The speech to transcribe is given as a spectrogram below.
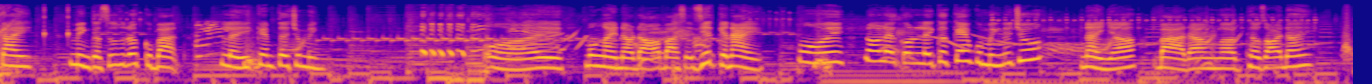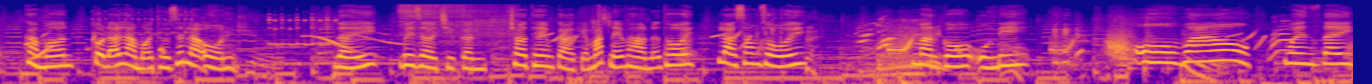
Tay, mình cần sự giúp đỡ của bạn. Lấy kem tươi cho mình. Ôi, một ngày nào đó bà sẽ giết cái này. Ôi, nó lại còn lấy cả kem của mình nữa chứ. Này nhá, bà đang uh, theo dõi đây. Cảm ơn, cậu đã làm mọi thứ rất là ổn. Đấy, bây giờ chỉ cần cho thêm cả cái mắt nế vào nữa thôi là xong rồi. Margot uống đi. Oh wow, Wednesday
